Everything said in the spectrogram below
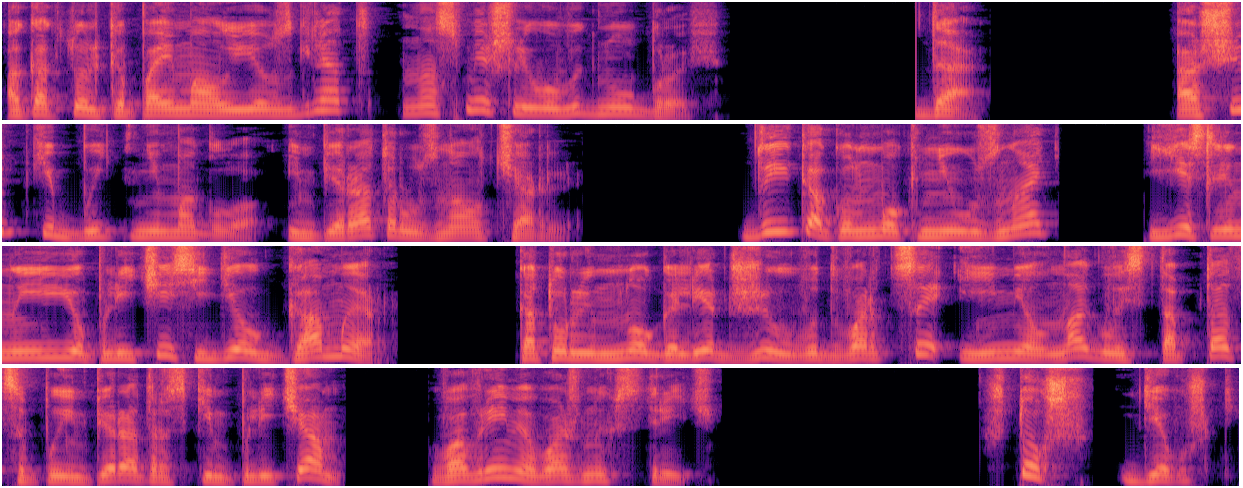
А как только поймал ее взгляд, насмешливо выгнул бровь. Да, Ошибки быть не могло. Император узнал Чарли. Да и как он мог не узнать, если на ее плече сидел Гомер, который много лет жил во дворце и имел наглость топтаться по императорским плечам во время важных встреч. Что ж, девушки,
